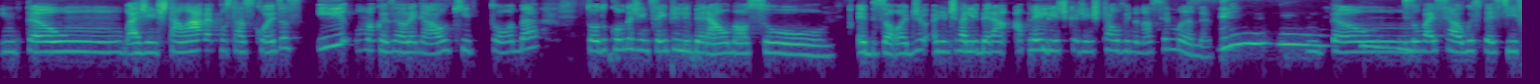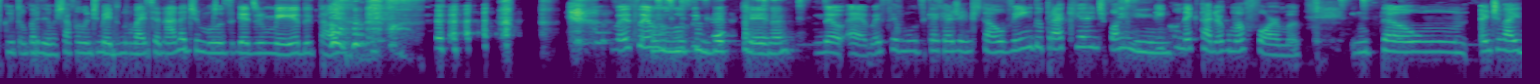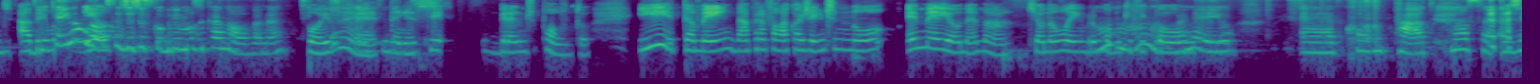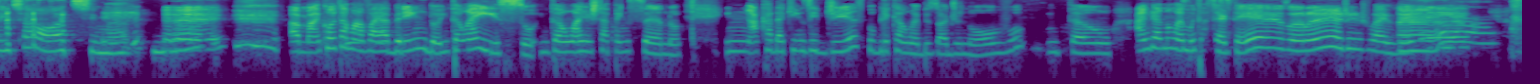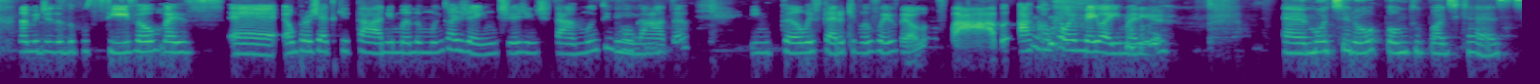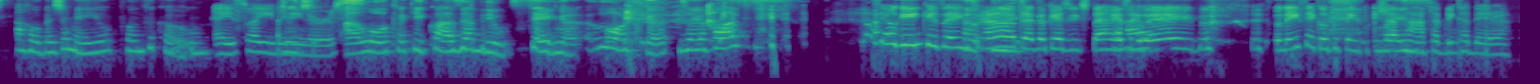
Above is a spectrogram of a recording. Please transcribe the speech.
Então, a gente tá lá, vai postar as coisas. E uma coisa legal que toda, todo, quando a gente sempre liberar o nosso episódio, a gente vai liberar a playlist que a gente tá ouvindo na semana. Então, não vai ser algo específico. Então, por exemplo, a gente tá falando de medo, não vai ser nada de música de medo e tal. vai ser música. Deprê, né? Não, é, vai ser música que a gente tá ouvindo para que a gente possa Sim. se conectar de alguma forma. Então, a gente vai abrir um. Quem não gosta de descobrir música nova, né? Pois é, tem esse grande ponto. E também dá para falar com a gente no e-mail, né, Má? Que eu não lembro como uhum, que ficou. E-mail. É, contato. Nossa, a gente é ótima. É. A enquanto a Má vai abrindo, então é isso. Então a gente tá pensando em a cada 15 dias publicar um episódio novo. Então, ainda não é muita certeza, né? A gente vai ver. É na medida do possível, mas é, é um projeto que está animando muito a gente, a gente está muito empolgada. Sim. Então, espero que vocês tenham gostado. Ah, qual que é o e-mail aí, Maria? É motirô.podcast.gmail.com É isso aí, meninas. A louca que quase abriu. Senha. Louca. Já ia falar assim. Se alguém quiser entrar para ver o que a gente tá recebendo. Eu nem sei quanto tempo que já tá essa brincadeira.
